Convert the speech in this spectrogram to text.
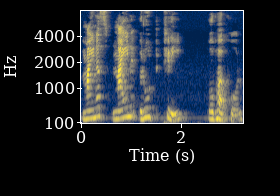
minus 9 root 3 over 4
